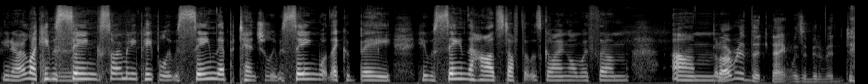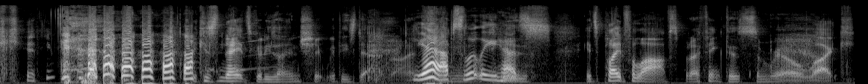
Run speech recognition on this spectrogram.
You know, like he was seeing so many people. He was seeing their potential. He was seeing what they could be. He was seeing the hard stuff that was going on with them. But I read that Nate was a bit of a dick anyway. because Nate's got his own shit with his dad, right? Yeah, And absolutely he has. It's played for laughs, but I think there's some real like.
